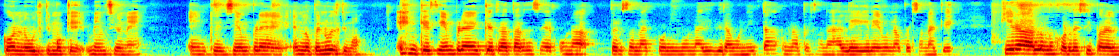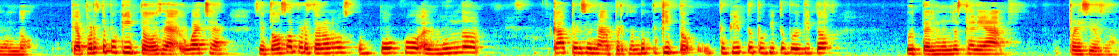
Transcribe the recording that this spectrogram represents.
con lo último que mencioné, en que siempre, en lo penúltimo, en que siempre hay que tratar de ser una persona con una vibra bonita, una persona alegre, una persona que quiera dar lo mejor de sí para el mundo, que aporte poquito, o sea, guacha, si todos aportáramos un poco al mundo, cada persona aportando poquito, poquito, poquito, poquito, puta, el mundo estaría precioso.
